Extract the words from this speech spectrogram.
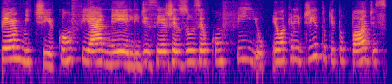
permitir confiar nele, dizer: Jesus, eu confio, eu acredito que tu podes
